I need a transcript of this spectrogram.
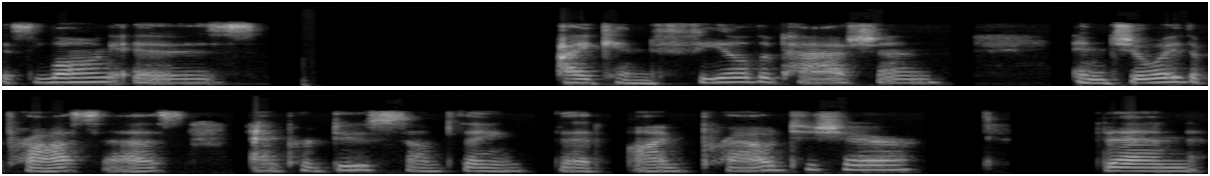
as long as I can feel the passion, enjoy the process, and produce something that I'm proud to share, then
